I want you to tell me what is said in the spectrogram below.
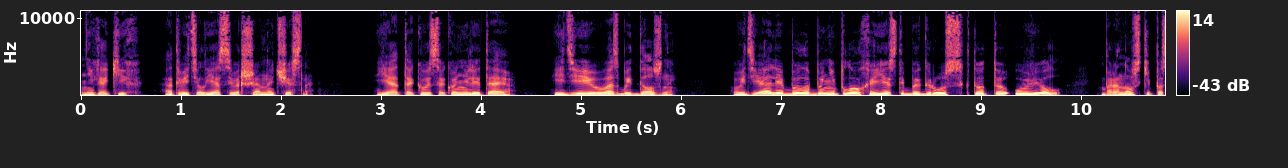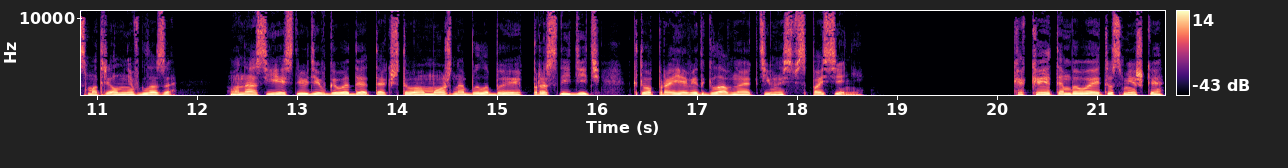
«Никаких», — ответил я совершенно честно. «Я так высоко не летаю. Идеи у вас быть должны. В идеале было бы неплохо, если бы груз кто-то увел». Барановский посмотрел мне в глаза. «У нас есть люди в ГВД, так что можно было бы проследить, кто проявит главную активность в спасении». Какая там бывает усмешка?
